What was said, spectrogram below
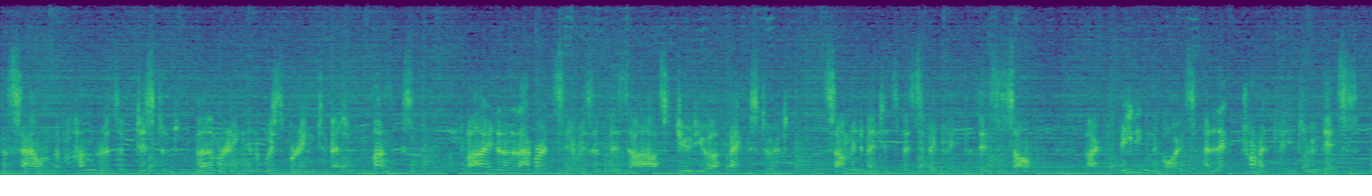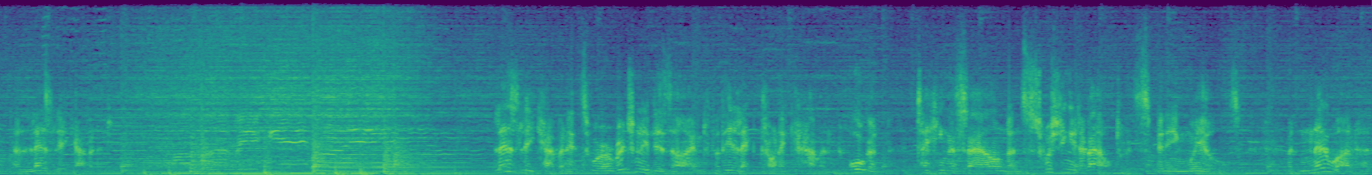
the sound of hundreds of distant murmuring and whispering Tibetan monks, applied an elaborate series of bizarre studio effects to it, some invented specifically for this song, like feeding the voice electronically through this, a Leslie cabinet. Leslie cabinets were originally designed for the electronic Hammond organ, taking the sound and swishing it about with spinning wheels. But no one had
